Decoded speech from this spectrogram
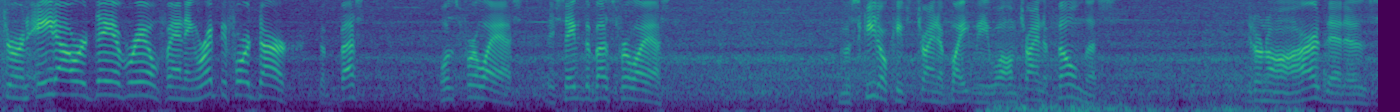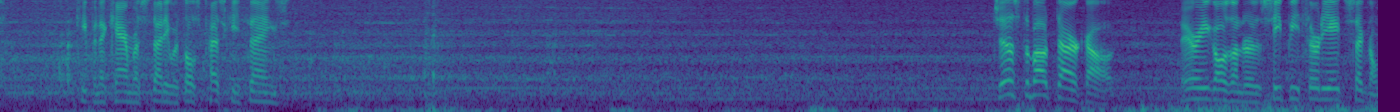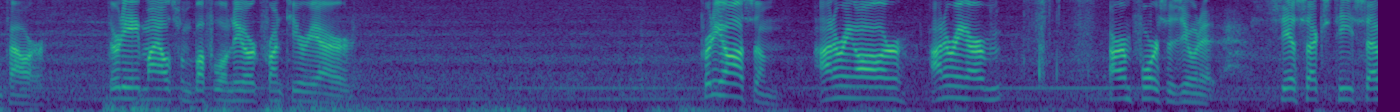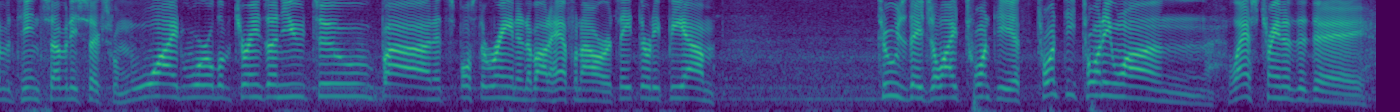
After an eight hour day of rail fanning right before dark, the best was for last. They saved the best for last. The mosquito keeps trying to bite me while I'm trying to film this. You don't know how hard that is, keeping the camera steady with those pesky things. Just about dark out. There he goes under the CP38 signal tower. 38 miles from Buffalo, New York Frontier Yard. Pretty awesome. Honoring all our, honoring our Armed Forces unit. CSXT 1776 from Wide World of Trains on YouTube. Ah, and it's supposed to rain in about a half an hour. It's 8.30 p.m. Tuesday, July 20th, 2021. Last train of the day.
